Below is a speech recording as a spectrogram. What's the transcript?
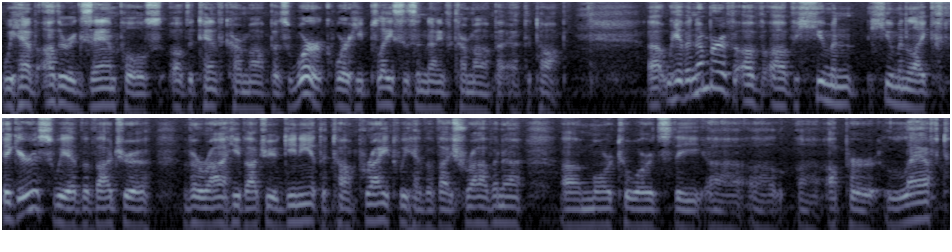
we have other examples of the 10th Karmapa's work where he places a 9th Karmapa at the top. Uh, we have a number of, of, of human, human-like figures. We have a Vajra Varahi Vajrayogini at the top right. We have a Vaishravana uh, more towards the uh, uh, upper left.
